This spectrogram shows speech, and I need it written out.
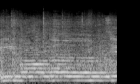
We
